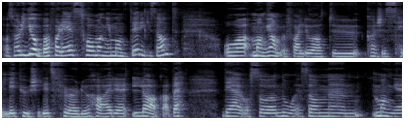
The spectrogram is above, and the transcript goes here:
Og så har du jobba for det i så mange måneder, ikke sant? Og mange anbefaler jo at du kanskje selger kurset ditt før du har eh, laga det. Det er jo også noe som eh, mange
